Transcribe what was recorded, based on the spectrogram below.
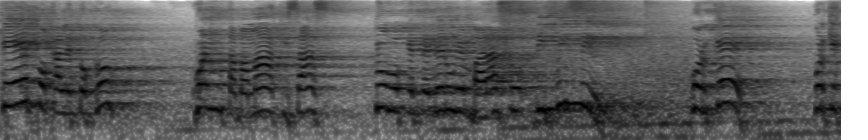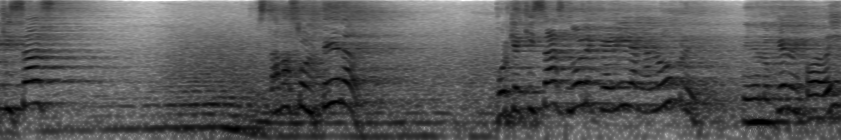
¿Qué época le tocó? ¿Cuánta mamá quizás tuvo que tener un embarazo difícil? ¿Por qué? Porque quizás estaba soltera porque quizás no le querían al hombre, ni se lo quieren todavía.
